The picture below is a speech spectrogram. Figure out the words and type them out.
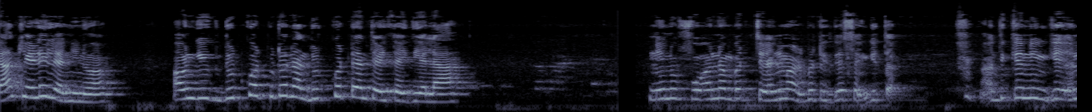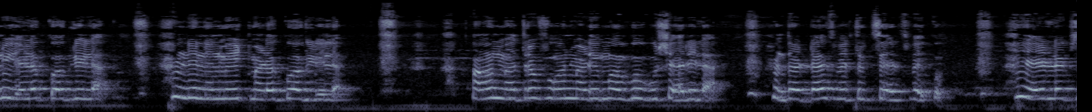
ಯಾಕೆ ಹೇಳಿಲ್ಲ ನೀನು? ಅವ್ನಿಗೆ ದುಡ್ಡು ಕೊಟ್ಬಿಟ್ಟು ನಾನು ದುಡ್ಡು ಕೊಟ್ಟೆ ಅಂತ ಹೇಳ್ತಾ ಇದೆಯಲ್ಲ? ನೀನು ಫೋನ್ ನಂಬರ್ ಚೇಂಜ್ ಮಾಡಿಬಿಟ್ಟಿದ್ದೆ ಸಂಗೀತ. ಅದಕ್ಕೆ ನಿನಗೆ ಏನು ಹೇಳಕ್ಕೂ ಆಗಲಿಲ್ಲ. ನಿನ್ನನ್ನು ಮೀಟ್ ಮಾಡೋಕ್ಕೂ ಆಗಲಿಲ್ಲ. ಅವ್ನು ಮಾತ್ರ ಫೋನ್ ಮಾಡಿ ಮಗು ಹುಷಾರಿಲ್ಲ. ದೊಡ್ಡ ಆಸ್ಪತ್ರೆಗೆ ಸೇರಿಸ್ಬೇಕು. ಎರಡು ಲಕ್ಷ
